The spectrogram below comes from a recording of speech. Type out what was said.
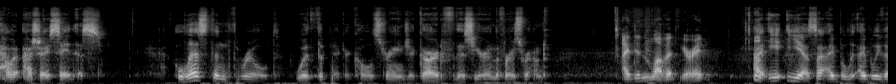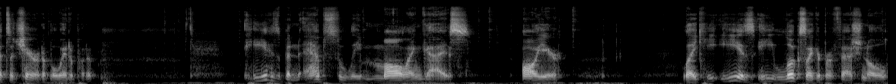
how, how should I say this? Less than thrilled with the pick of Cole Strange at guard for this year in the first round. I didn't love it. You're right. Uh, y- yes, I, believe I believe that's a charitable way to put it. He has been absolutely mauling guys all year. Like he, he is he looks like a professional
